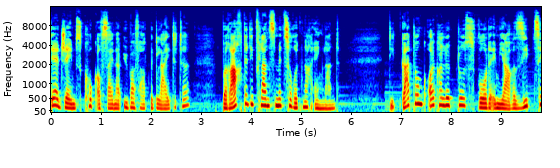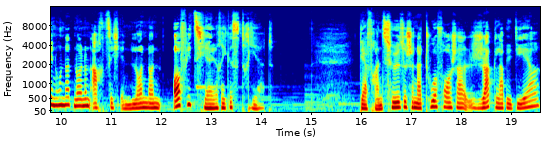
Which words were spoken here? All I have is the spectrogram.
der James Cook auf seiner Überfahrt begleitete, brachte die Pflanzen mit zurück nach England. Die Gattung Eukalyptus wurde im Jahre 1789 in London offiziell registriert. Der französische Naturforscher Jacques Labaudière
